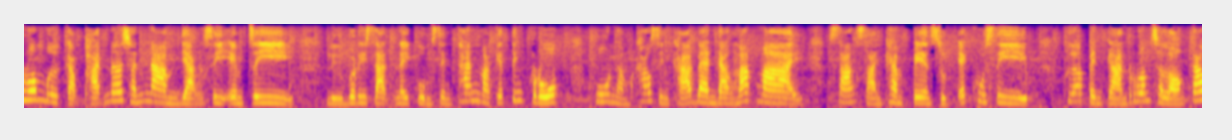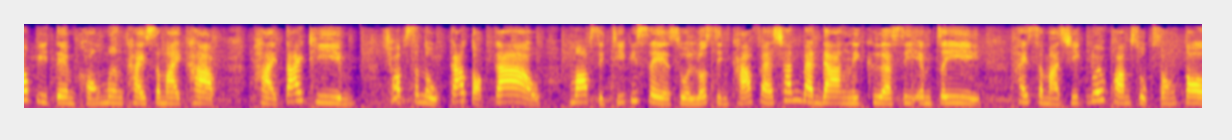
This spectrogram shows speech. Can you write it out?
ร่วมมือกับพาร์ทเนอร์ชั้นนำอย่าง CMG หรือบริษัทในกลุ่มเซ็นทรัลมาร์เก็ตติ้งกรุ๊ปผู้นำเข้าสินค้าแบรนด์ดังมากมาย สร้างสารรค์แคมเปญสุดเอ็กซ์คลูซีฟเพื่อเป็นการร่วมฉลอง 9 ปีเต็มของเมืองไทยสมายขับ ภายใต้ทีมช็อปสนุก 9 ต่อ 9 มอบสิทธิพิเศษส่วนลดสินค้าแฟชั่นแบรนด์ดังในเครือ CMG ให้สมาชิกด้วยความสุข 2 ต่อ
